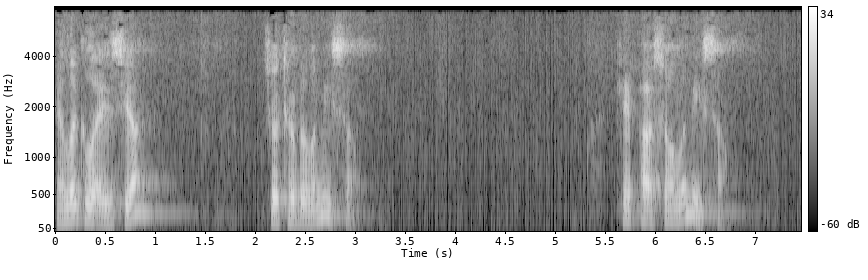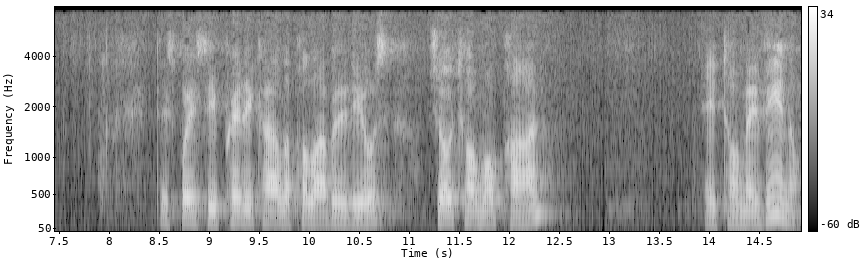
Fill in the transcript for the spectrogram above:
en la iglesia, yo tuve la misa. ¿Qué pasó en la misa? Después de predicar la palabra de Dios, yo tomo pan y tomé vino.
